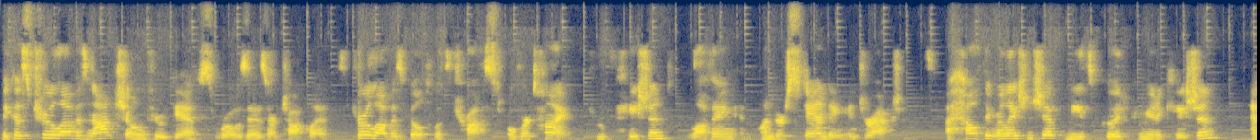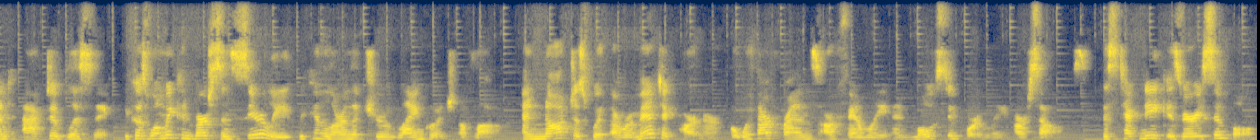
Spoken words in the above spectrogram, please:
Because true love is not shown through gifts, roses, or chocolates. True love is built with trust over time through patient, loving, and understanding interaction. A healthy relationship needs good communication and active listening because when we converse sincerely, we can learn the true language of love. And not just with a romantic partner, but with our friends, our family, and most importantly, ourselves. This technique is very simple.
